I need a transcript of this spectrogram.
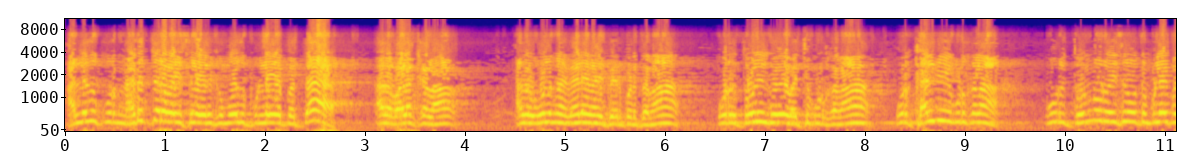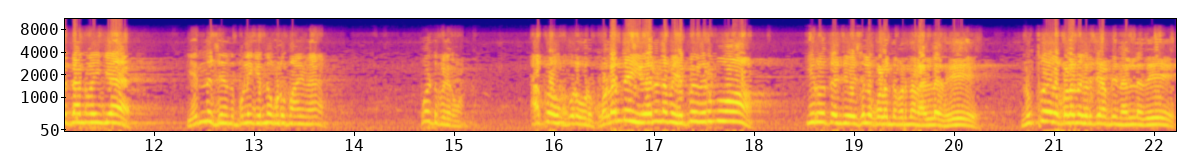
அல்லது ஒரு நடுத்தர வயசுல இருக்கும்போது பிள்ளைய பத்தா அதை வளர்க்கலாம். அதை ஒழுங்கா வேலை வாய்ப்பு ஏற்படுத்தலாம். ஒரு தொழில் துறையை வச்சு கொடுக்கலாம். ஒரு கல்வியை கொடுக்கலாம். ஒரு தொண்ணூறு வயசுல ஒருத்தன் பிள்ளைய பத்தான்னு வைங்க. என்ன செய்ய அந்த பிள்ளைக்கு என்ன கொடுப்பான் இவன்? போட்டு போயிடுவான். அப்ப ஒரு குழந்தை வேணும் நம்ம எப்ப விரும்புவோம்? இருபத்தஞ்சு வயசுல குழந்தை பிறந்தா நல்லது. முப்பதுல குழந்தை கிடைச்சா அப்படி நல்லது?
